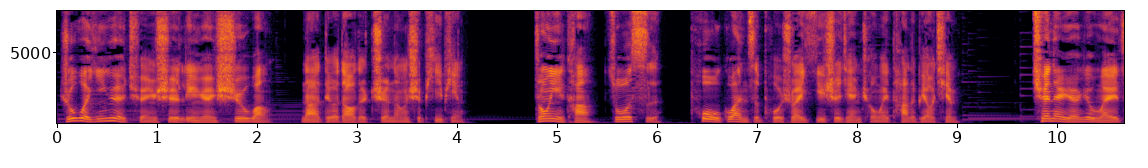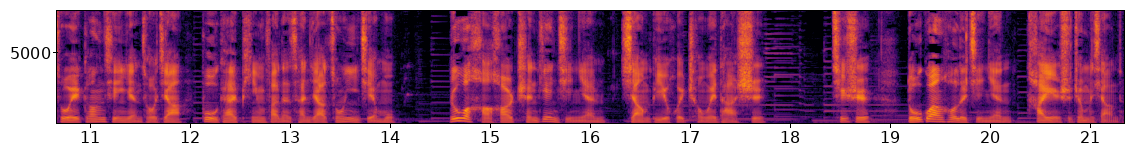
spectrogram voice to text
如果音乐诠释令人失望，那得到的只能是批评。综艺咖作死、破罐子破摔，一时间成为他的标签。圈内人认为，作为钢琴演奏家，不该频繁的参加综艺节目。如果好好沉淀几年，想必会成为大师。其实夺冠后的几年，他也是这么想的。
